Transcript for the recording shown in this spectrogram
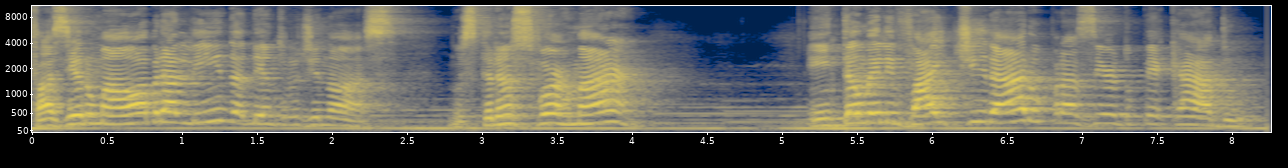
fazer uma obra linda dentro de nós, nos transformar. Então ele vai tirar o prazer do pecado.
